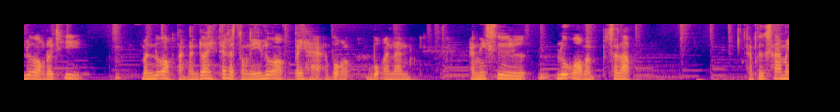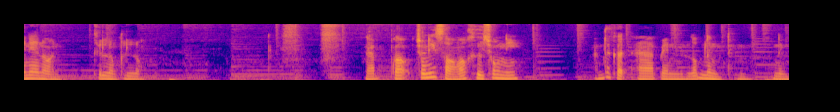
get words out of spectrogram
ลูกออกโดยที่ มันลูกออกต่างกันด้วย ถ้าเกิดตรงนี้ลูกออกไปหาบวกบวกอนันต์อันนี้คือลูกออกแบบสลับครับคือค่าไม่แน่นอนขึ้นลงขึ้นลงนะครับก็ช่วงที่ 2 ก็คือช่วงนี้อันถ้าเกิด r เป็นลบหนึ่งถึงหนึ่ง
